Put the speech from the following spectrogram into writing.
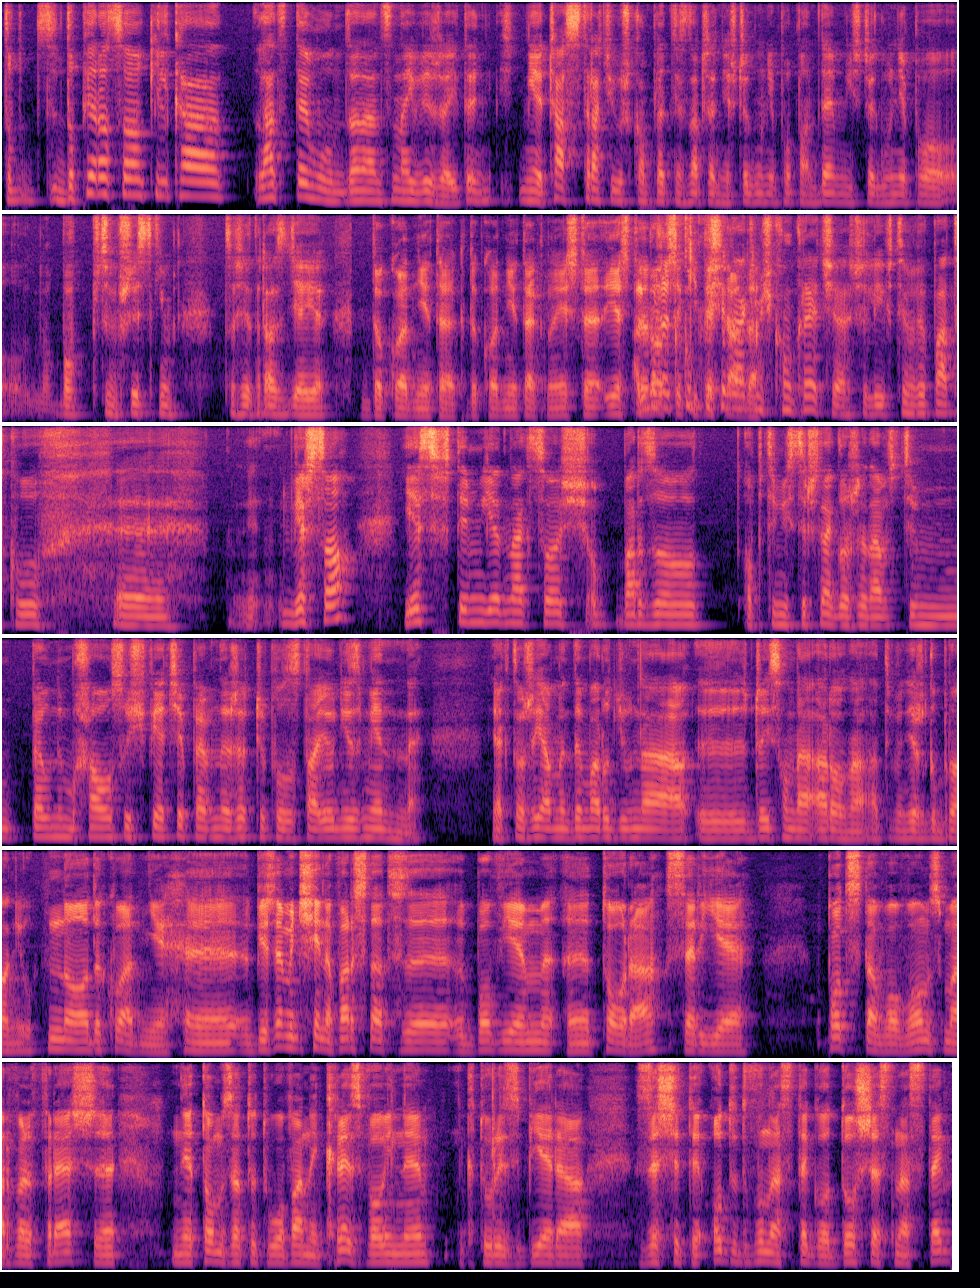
to dopiero co kilka lat temu na najwyżej. Ten, nie, czas stracił już kompletnie znaczenie, szczególnie po pandemii, szczególnie po, no, po tym wszystkim, co się teraz dzieje. Dokładnie tak, dokładnie tak. No jeszcze, jeszcze Ale może skupmy się na jakimś konkrecie, czyli w tym wypadku... Yy, wiesz co? Jest w tym jednak coś bardzo optymistycznego, że nawet w tym pełnym chaosu świecie pewne rzeczy pozostają niezmienne. Jak to, że ja będę marudził na y, Jasona Arona, a ty będziesz go bronił. No, dokładnie. E, bierzemy dzisiaj na warsztat e, bowiem e, Tora, serię podstawową z Marvel Fresh, tom zatytułowany Kres Wojny, który zbiera zeszyty od 12 do 16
